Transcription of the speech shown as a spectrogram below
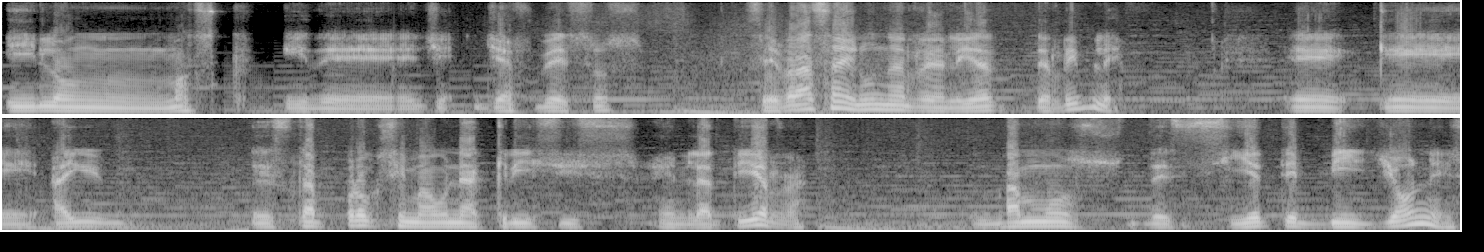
Elon Musk y de Jeff Bezos se basa en una realidad terrible, eh, que hay, está próxima a una crisis en la Tierra. Vamos de 7 billones,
